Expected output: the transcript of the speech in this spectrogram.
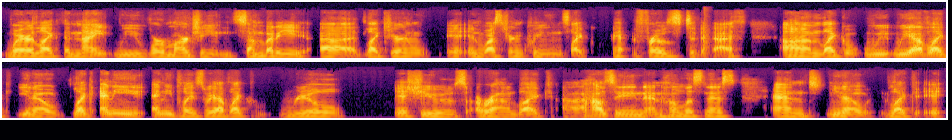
where like the night we were marching, somebody uh, like here in in Western Queens like froze to death. Um, like we we have like you know like any any place we have like real issues around like uh, housing and homelessness and you know like it,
